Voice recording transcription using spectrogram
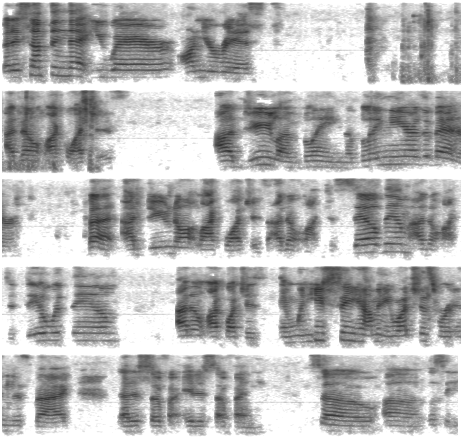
but it's something that you wear on your wrist. I don't like watches. I do love bling. The blingier, the better. But I do not like watches. I don't like to sell them. I don't like to deal with them. I don't like watches. And when you see how many watches were in this bag, that is so fun. It is so funny. So uh, let's see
